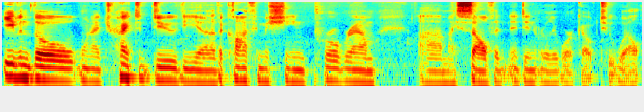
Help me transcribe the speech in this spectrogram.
Even though when I tried to do the uh, the coffee machine program uh, myself, it, it didn't really work out too well.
